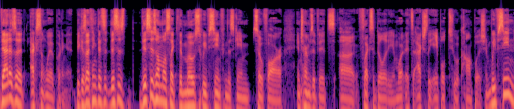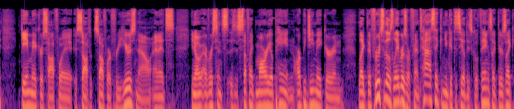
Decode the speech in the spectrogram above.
that is an excellent way of putting it. Because I think this is this is this is almost like the most we've seen from this game so far in terms of its uh, flexibility and what it's actually able to accomplish. And we've seen game maker software soft, software for years now, and it's you know ever since stuff like Mario Paint and RPG Maker and like the fruits of those labors are fantastic, and you get to see all these cool things. Like there's like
